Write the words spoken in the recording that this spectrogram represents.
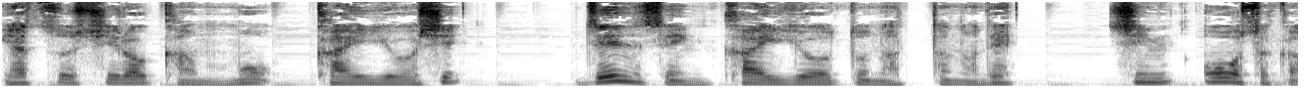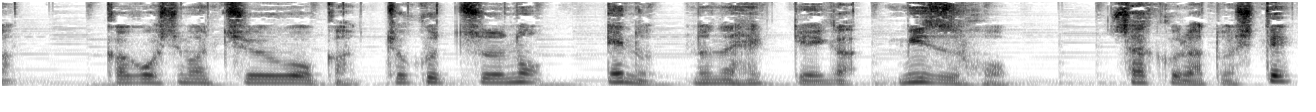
八代間も開業し、全線開業となったので、新大阪鹿児島中央間直通の N700 系がみずほ、桜として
